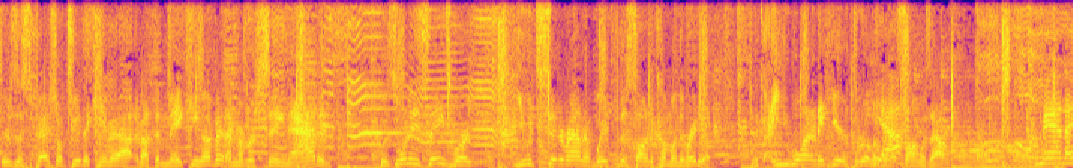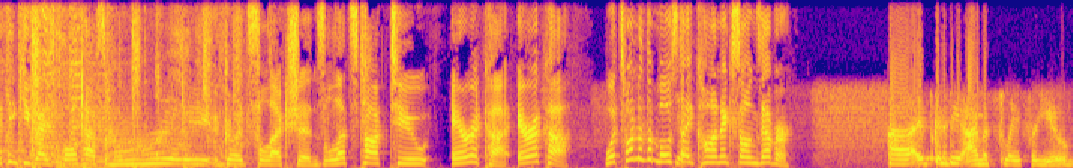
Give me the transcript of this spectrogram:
There's a special too that came out about the making of it. I remember seeing that, and it was one of these things where you, you would sit around and wait for the song to come on the radio. Like you wanted to hear Thriller when Yeah. that song was out. Man, I think you guys both have some really good selections. Let's talk to Erica. Erica, what's one of the most iconic songs ever? Uh, it's going to be I'm a Slave for You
